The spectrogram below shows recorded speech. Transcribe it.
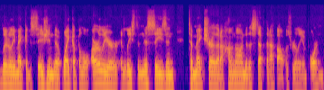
literally make a decision to wake up a little earlier, at least in this season, to make sure that I hung on to the stuff that I thought was really important.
